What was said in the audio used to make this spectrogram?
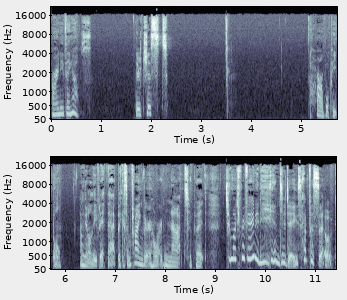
or anything else. They're just horrible people. I'm going to leave it at that because I'm trying very hard not to put too much profanity in today's episode.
